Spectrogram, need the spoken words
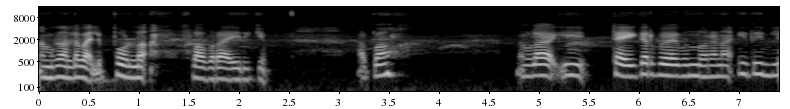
നമുക്ക് നല്ല വലിപ്പമുള്ള ഫ്ലവറായിരിക്കും അപ്പോൾ നമ്മൾ ഈ ടൈഗർ വേവ് എന്ന് പറയണ ഇതിൽ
